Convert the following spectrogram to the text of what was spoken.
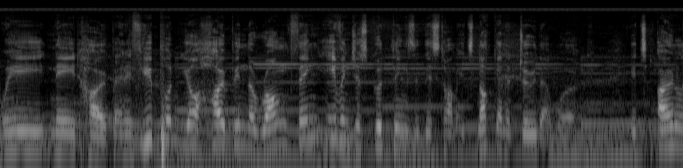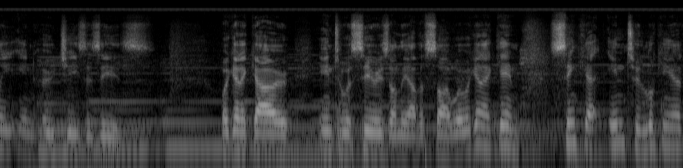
We need hope. And if you put your hope in the wrong thing, even just good things at this time, it's not going to do that work. It's only in who Jesus is. We're going to go into a series on the other side where we're going to again sink into looking at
